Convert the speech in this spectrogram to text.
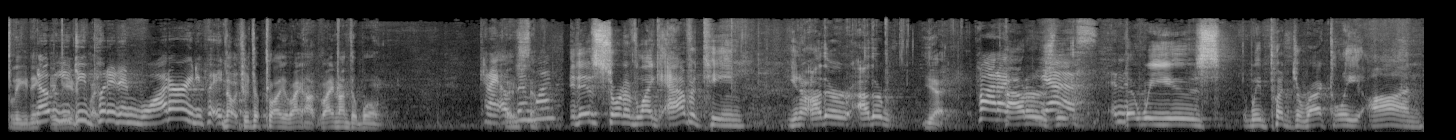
bleeding no, you immediately. do put it in water or do you put it? No, you just apply it right on, right on the wound. Can I open simple. one? it is sort of like Avitene, you know, other other Yeah. Product, powders yes. that, that we use, we put directly on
